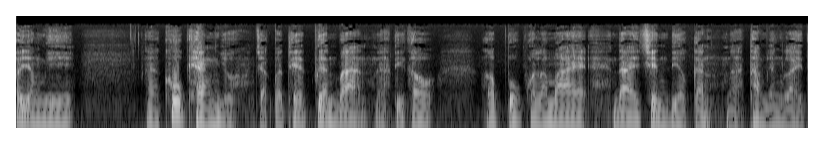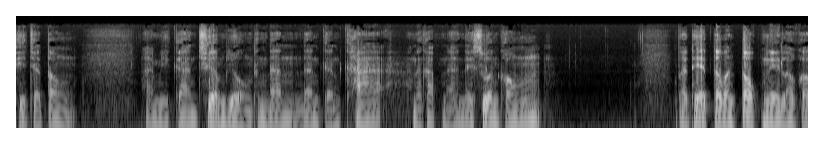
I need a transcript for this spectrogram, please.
ก็ยังมีคู่แข่งอยู่จากประเทศเพื่อนบ้านนะที่เขา เขาปลูกผลไม้ได้เช่นเดียวกันนะทำอย่างไรที่จะต้องมีการเชื่อมโยงทางด้านด้านการค้านะครับนะในส่วนของประเทศตะวันตกนี่เราก็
